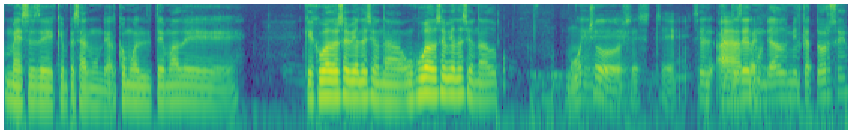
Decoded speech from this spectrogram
meses de que empezara el mundial, como el tema de qué jugador se había lesionado, un jugador se había lesionado Muchos, eh, este... se- Ah, antes del pues. mundial 2014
